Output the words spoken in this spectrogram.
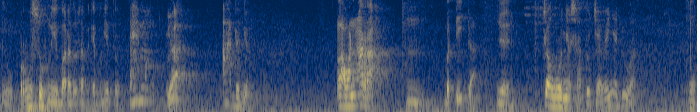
perusuh nih ibarat tuh sampai kayak begitu. Emang ya ada nih. Lawan arah Hmm. bertiga. Iya. Cowoknya satu, ceweknya dua. Oh,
